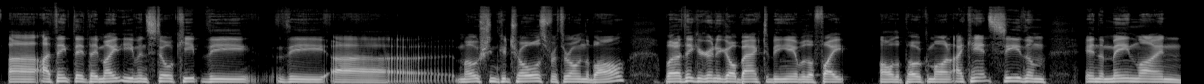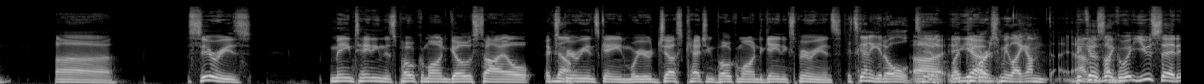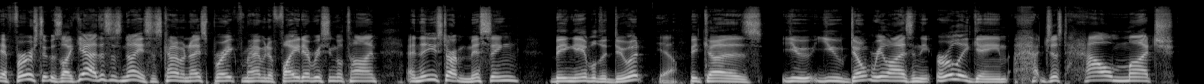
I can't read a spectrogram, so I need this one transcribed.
uh, I think that they might even still keep the the uh, motion controls for throwing the ball, but I think you're going to go back to being able to fight all the Pokemon. I can't see them in the mainline uh, series maintaining this Pokemon Go style experience gain where you're just catching Pokemon to gain experience. It's gonna get old too. Uh, like yeah. people are just gonna be like, I'm Because I'm- like what you said at first, it was like, yeah, this is nice. It's kind of a nice break from having to fight every single time, and then you start missing being able to do it. Yeah. Because you you don't realize in the early game just how much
